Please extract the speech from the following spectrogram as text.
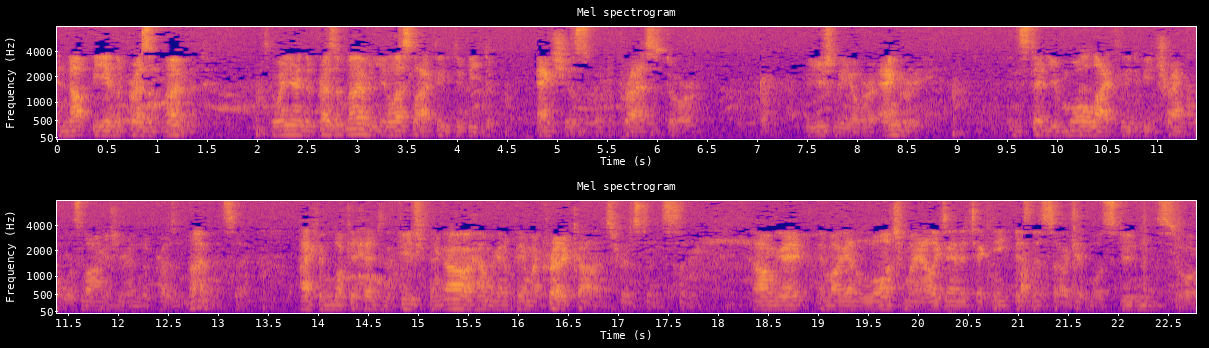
and not be in the present moment. So when you're in the present moment, you're less likely to be anxious or depressed or usually or angry. Instead, you're more likely to be tranquil as long as you're in the present moment. So I can look ahead to the future, think, oh, how am I going to pay my credit cards, for instance, and how am I going, am I going to launch my Alexander Technique business so I get more students, or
